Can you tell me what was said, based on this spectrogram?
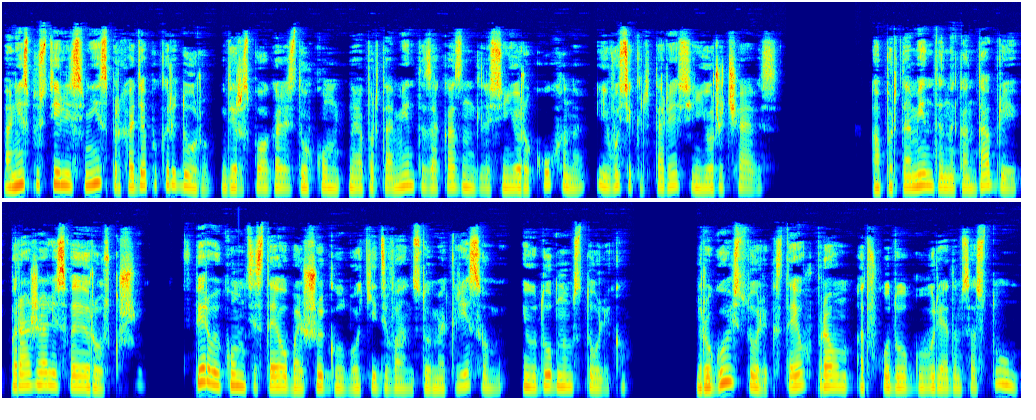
Они спустились вниз, проходя по коридору, где располагались двухкомнатные апартаменты, заказанные для сеньора Кухана и его секретаря сеньора Чавес. Апартаменты на Кантабрии поражали своей роскошью. В первой комнате стоял большой глубокий диван с двумя креслами и удобным столиком. Другой столик стоял в правом от входа углу рядом со стулом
